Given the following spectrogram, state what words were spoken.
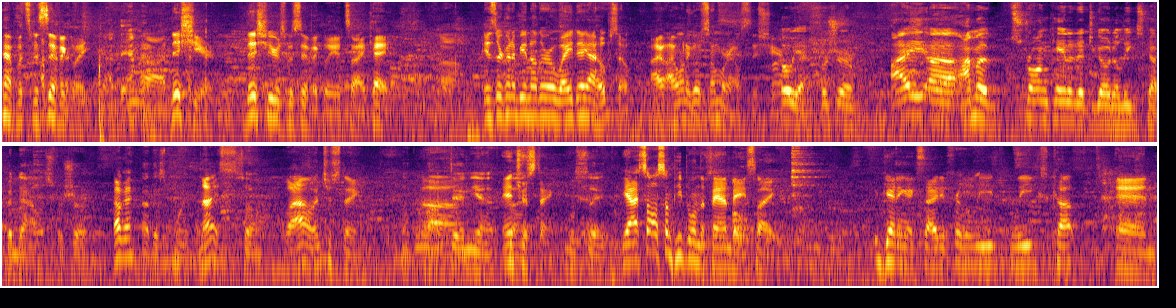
but specifically, damn it. uh, this year, this year specifically, it's like, hey, um, is there going to be another away day? I hope so. I, I want to go somewhere else this year. Oh yeah, for sure. I uh, I'm a strong candidate to go to Leagues Cup in Dallas for sure. Okay. At this point. Nice. So wow, interesting. nothing locked Um, in yet. interesting. We'll see. Yeah, I saw some people in the fan base like getting excited for the league, league's cup, and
